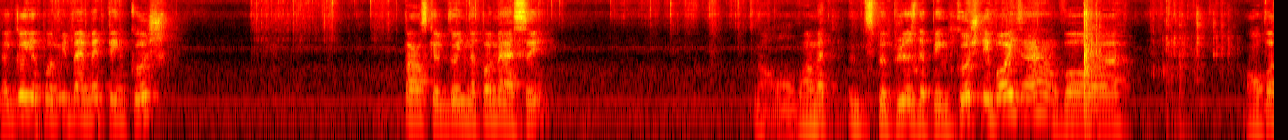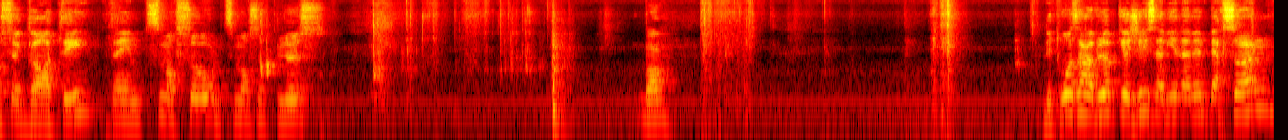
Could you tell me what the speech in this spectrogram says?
le gars, il a pas mis ben mettre pink couche. Je pense que le gars, il n'a pas mis assez. Bon, on va en mettre un petit peu plus de pink couche, les boys. Hein? On va... euh, on va se gâter. Un petit morceau, un petit morceau de plus. Bon. Les trois enveloppes que j'ai, ça vient de la même personne.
